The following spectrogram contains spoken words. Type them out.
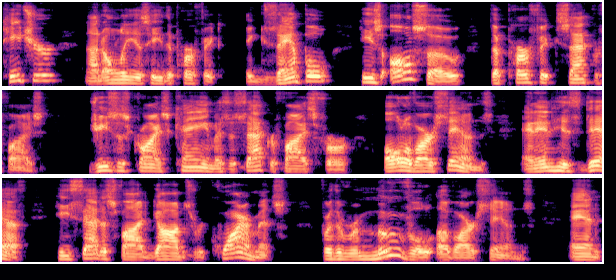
teacher, not only is he the perfect example, he's also the perfect sacrifice. Jesus Christ came as a sacrifice for all of our sins, and in his death, he satisfied God's requirements for the removal of our sins. And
